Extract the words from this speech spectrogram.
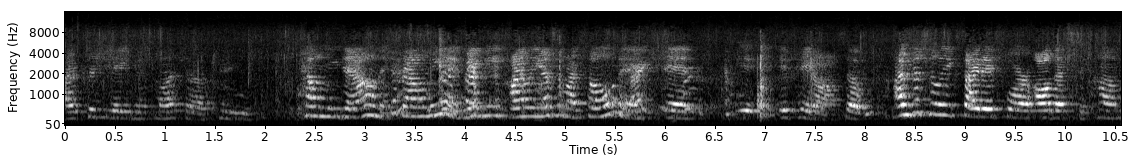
I appreciate Miss Marcia who hound me down and found me and made me finally answer my phone and, and it, it paid off. So I'm just really excited for all that's to come.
